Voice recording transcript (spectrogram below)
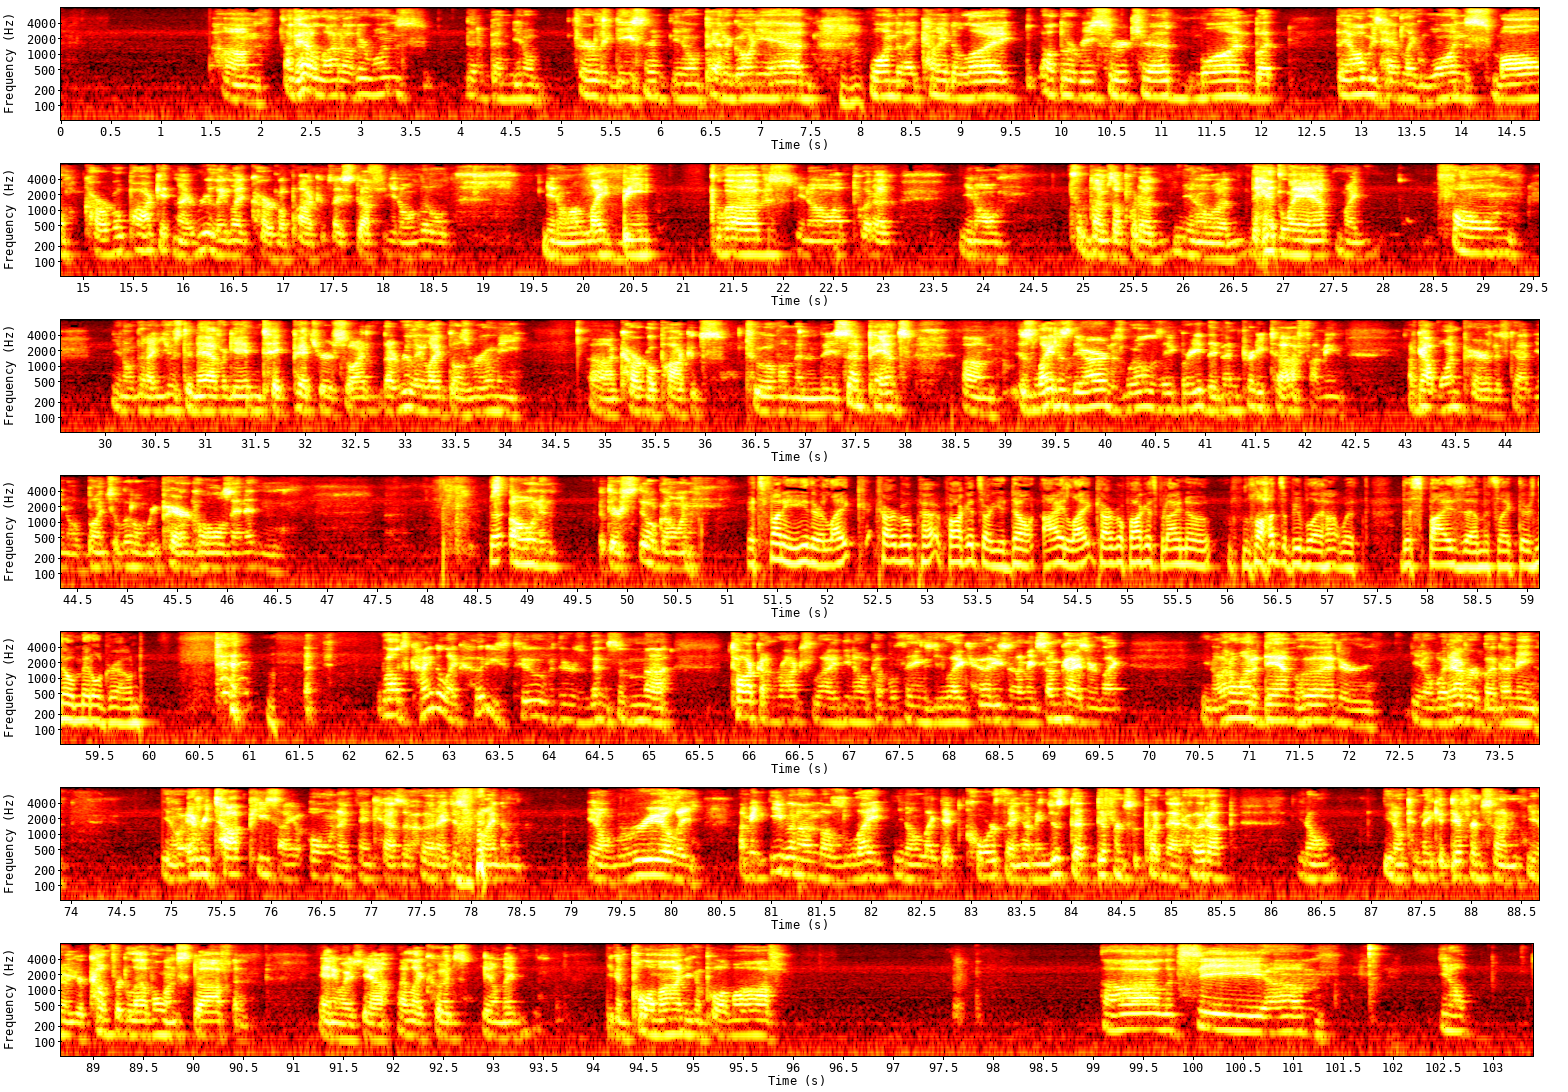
Um, I've had a lot of other ones that have been, you know, fairly decent. You know, Patagonia had mm-hmm. one that I kind of liked. Outdoor Research had one, but they always had like one small cargo pocket, and I really like cargo pockets. I stuff, you know, a little, you know, a light bean gloves. You know, I'll put a, you know, sometimes I'll put a, you know, a headlamp, my phone, you know, that I use to navigate and take pictures. So I, I really like those roomy uh, cargo pockets, two of them, and the scent pants. Um, as light as they are and as well as they breathe, they've been pretty tough. I mean, I've got one pair that's got you know a bunch of little repaired holes in it and the, stone, and but they're still going. It's funny, you either like cargo po- pockets or you don't. I like cargo pockets, but I know lots of people I hunt with despise them. It's like there's no middle ground. well, it's kind of like hoodies too. There's been some uh, talk on Rokslide, you know, a couple things. Do you like hoodies? I mean, some guys are like, you know, I don't want a damn hood or you know whatever. But I mean, you know, every top piece I own, I think, has a hood. I just find them, you know, really. I mean, even on those light, you know, like that core thing. I mean, just the difference of putting that hood up, you know, you know, can make a difference on you know your comfort level and stuff. And anyways, yeah, I like hoods. You know, they you can pull them on, you can pull them off. Uh, let's see. Um, you know,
